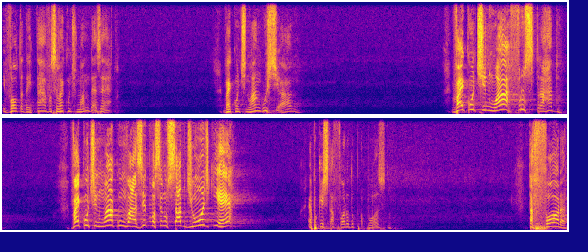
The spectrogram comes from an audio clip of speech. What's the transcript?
e volta a deitar, você vai continuar no deserto. Vai continuar angustiado. Vai continuar frustrado. Vai continuar com um vazio que você não sabe de onde que é. É porque está fora do propósito. Está fora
